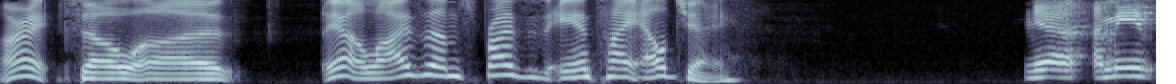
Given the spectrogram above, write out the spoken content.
All right. So, uh, yeah, Eliza, I'm surprised is anti LJ. Yeah, I mean,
